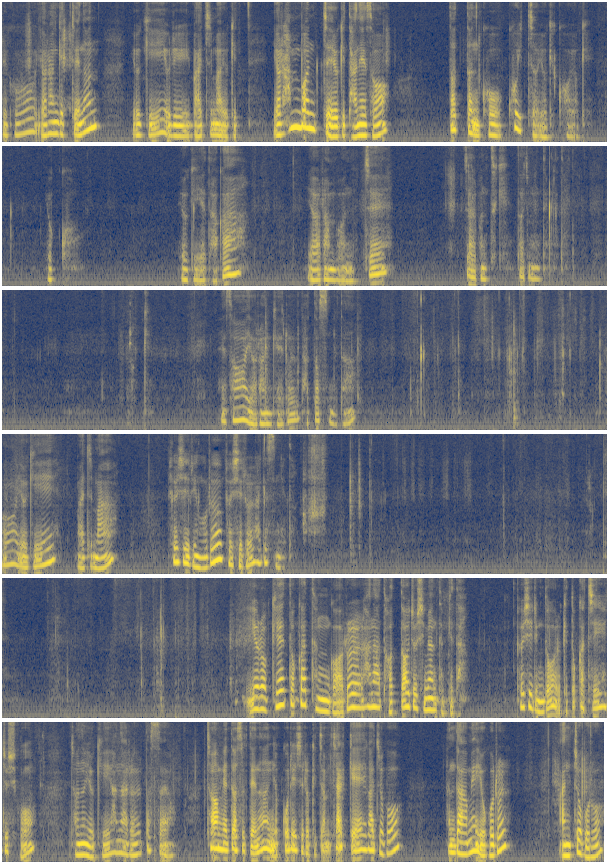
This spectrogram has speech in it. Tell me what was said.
그리고 열한 개째는 여기 우리 마지막 여기 열한 번째 여기 단에서 떴던 코, 코 있죠? 여기 코, 여기. 요 코. 여기에다가 열한 번째 짧은뜨기 떠주면 됩니다. 이렇게 해서 열한 개를 다 떴습니다. 그리고 여기 마지막 표시링으로 표시를 하겠습니다. 이렇게. 똑같은 거를 하나 더 떠주시면 됩니다. 표시링도 이렇게 똑같이 해주시고 저는 여기 하나를 떴어요. 처음에 떴을 때는 이 꼬리실 이렇게 좀 짧게 해가지고 한 다음에 요거를 안쪽으로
